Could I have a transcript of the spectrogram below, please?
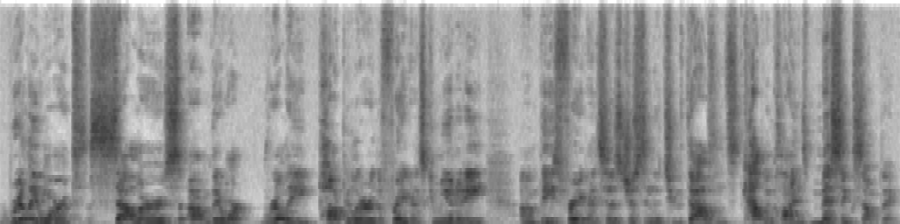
really weren't sellers. Um, they weren't really popular in the fragrance community. Um, these fragrances, just in the 2000s, Calvin Klein's missing something.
